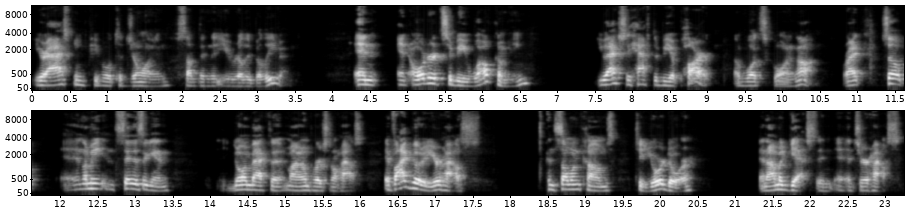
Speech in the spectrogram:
you're asking people to join something that you really believe in. And in order to be welcoming, you actually have to be a part of what's going on, right? So, and let me say this again, going back to my own personal house. If I go to your house and someone comes to your door and I'm a guest and it's your house,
